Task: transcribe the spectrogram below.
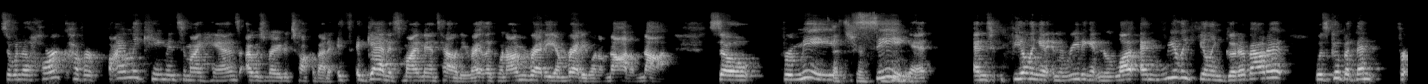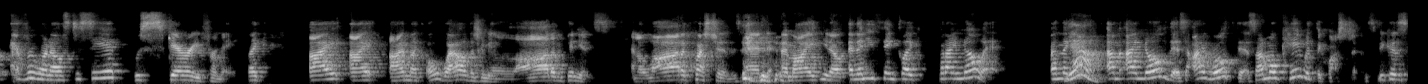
So when the hardcover finally came into my hands, I was ready to talk about it. It's again, it's my mentality, right? Like when I'm ready, I'm ready. When I'm not, I'm not. So for me, seeing mm-hmm. it and feeling it and reading it and, lo- and really feeling good about it was good. But then for everyone else to see it was scary for me. Like I, I, I'm like, oh wow, there's gonna be a lot of opinions and a lot of questions. And am I, you know? And then you think like, but I know it. I'm like, yeah, I'm, i know this. I wrote this. I'm okay with the questions because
